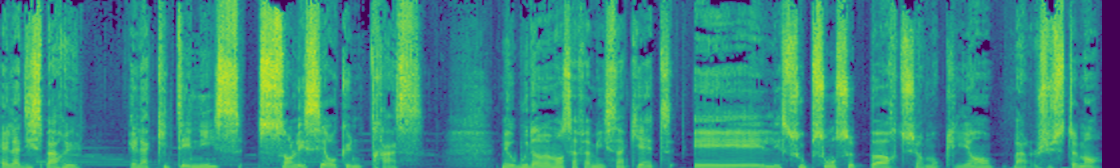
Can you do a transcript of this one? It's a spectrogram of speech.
elle a disparu. Elle a quitté Nice sans laisser aucune trace. Mais au bout d'un moment, sa famille s'inquiète et les soupçons se portent sur mon client, ben justement,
